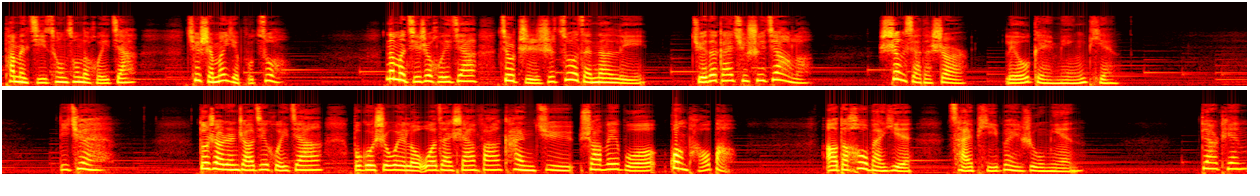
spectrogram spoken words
他们急匆匆的回家，却什么也不做。那么急着回家，就只是坐在那里，觉得该去睡觉了，剩下的事儿留给明天。的确，多少人着急回家，不过是为了窝在沙发看剧、刷微博、逛淘宝，熬到后半夜才疲惫入眠。第二天。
